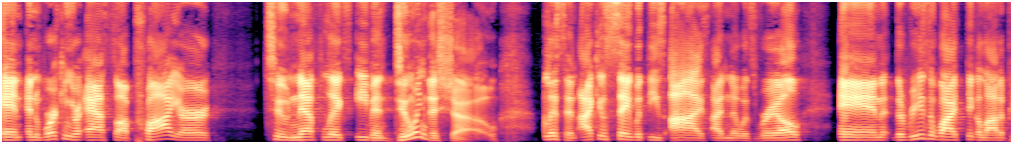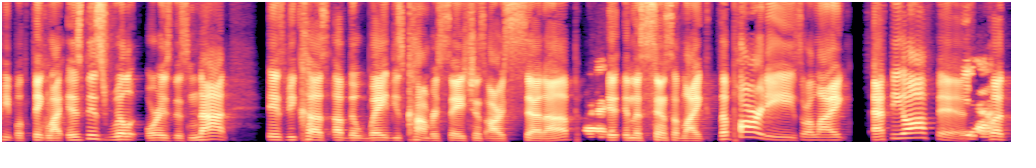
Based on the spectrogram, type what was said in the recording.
and and working your ass off prior to Netflix even doing the show. Listen, I can say with these eyes, I know it's real. And the reason why I think a lot of people think like, is this real or is this not? Is because of the way these conversations are set up right. in the sense of like the parties or like at the office. Yeah. But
